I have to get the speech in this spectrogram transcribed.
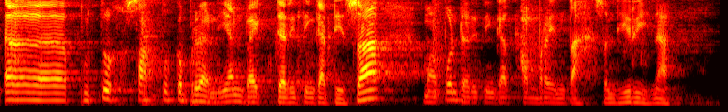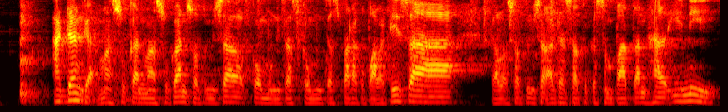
eh, butuh satu keberanian baik dari tingkat desa maupun dari tingkat pemerintah sendiri. Nah, ada nggak masukan-masukan suatu misal komunitas-komunitas para kepala desa, kalau suatu misal ada satu kesempatan hal ini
